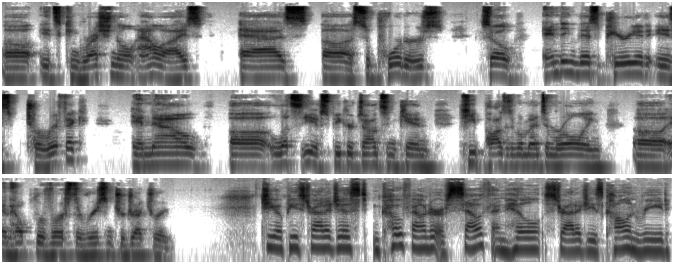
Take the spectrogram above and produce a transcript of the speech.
uh, its congressional allies as uh, supporters. So ending this period is terrific. And now uh, let's see if Speaker Johnson can keep positive momentum rolling uh, and help reverse the recent trajectory. GOP strategist and co founder of South and Hill Strategies, Colin Reed,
